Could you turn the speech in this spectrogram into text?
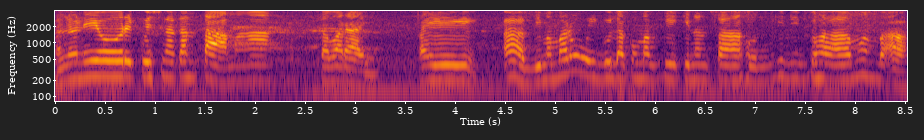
Ano niyo request nga kanta mga kawaray? Kay ah di mamaro igud ako magkikinantahon. Di dito haamon ba ah?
